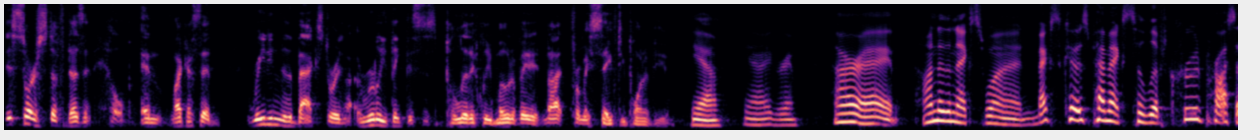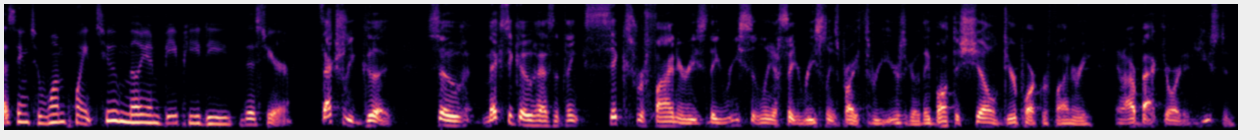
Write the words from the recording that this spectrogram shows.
This sort of stuff doesn't help. And like I said, reading the backstory, I really think this is politically motivated, not from a safety point of view. Yeah. Yeah, I agree. All right. On to the next one. Mexico's Pemex to lift crude processing to 1.2 million BPD this year. It's actually good. So Mexico has, I think, six refineries. They recently, I say recently, it's probably three years ago, they bought the Shell Deer Park refinery in our backyard in Houston.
